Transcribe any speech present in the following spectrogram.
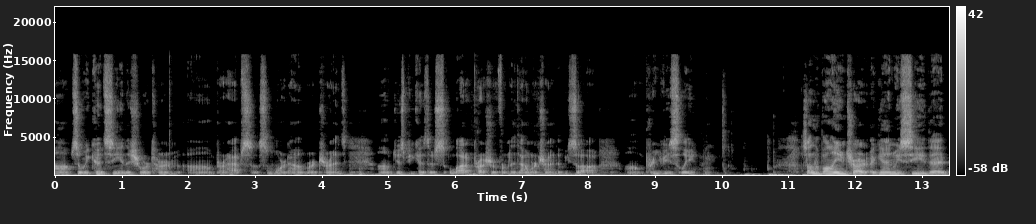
Um, so we could see in the short term, um, perhaps some more downward trends, just because there's a lot of pressure from the downward trend that we saw previously. So on the volume chart, again, we see that,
